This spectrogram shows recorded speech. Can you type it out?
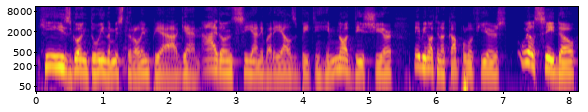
he is going to win the Mr. Olympia again. I don't see anybody else beating him, not this year, maybe not in a couple of years. We'll see though.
